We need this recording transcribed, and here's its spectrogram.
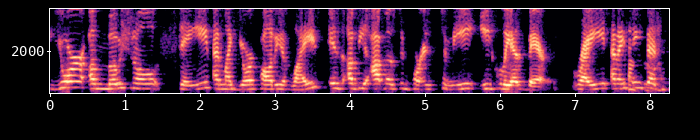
your emotional state and like your quality of life is of the utmost importance to me, equally as Bear's, right? And I think Absolutely. that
